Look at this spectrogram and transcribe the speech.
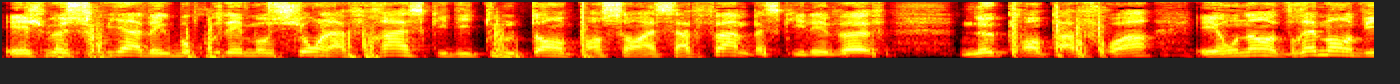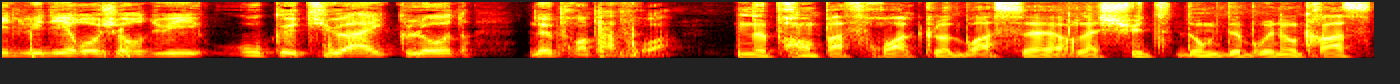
Et je me souviens avec beaucoup d'émotion la phrase qu'il dit tout le temps en pensant à sa femme parce qu'il est veuf, ne prends pas froid. Et on a vraiment envie de lui dire aujourd'hui, où que tu ailles, Claude, ne prends pas froid ne prend pas froid, Claude Brasseur. La chute donc de Bruno Kras.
